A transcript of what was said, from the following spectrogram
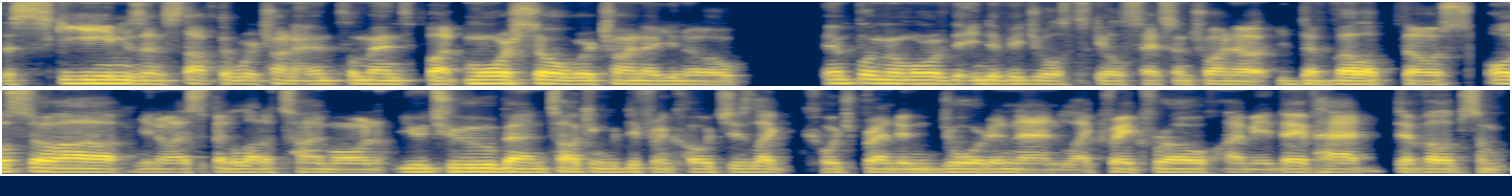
the schemes and stuff that we're trying to implement. But more so, we're trying to you know implement more of the individual skill sets and trying to develop those. Also, uh, you know, I spent a lot of time on YouTube and talking with different coaches like Coach Brandon Jordan and like Craig Rowe. I mean, they've had developed some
